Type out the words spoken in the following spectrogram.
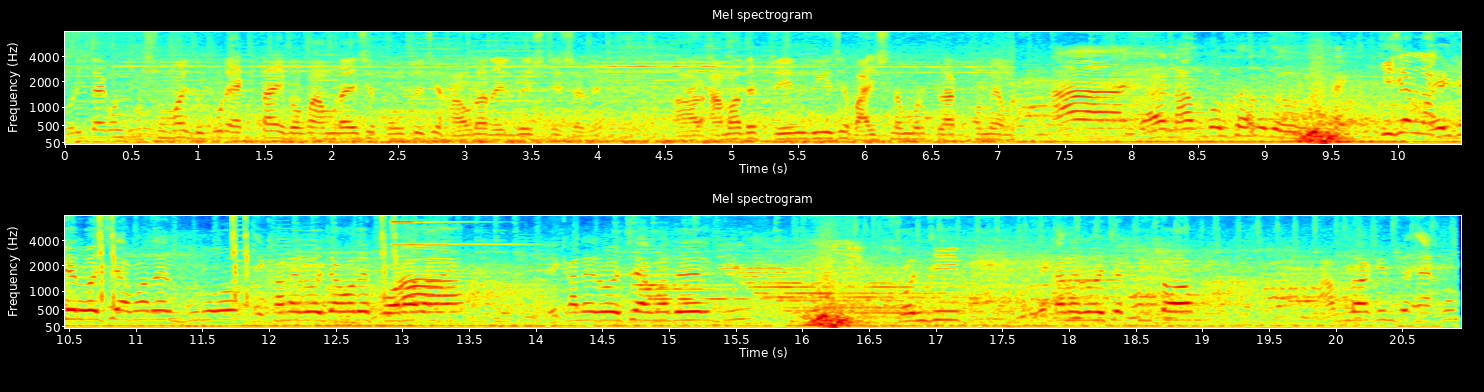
ঘড়িতে এখন ঠিক সময় দুপুর একটা এবং আমরা এসে পৌঁছেছি হাওড়া রেলওয়ে স্টেশনে। আর আমাদের ট্রেন দিয়েছে বাইশ নম্বর প্ল্যাটফর্মে আমরা হ্যাঁ, নাম বলতে হবে তো। এই যে রয়েছে আমাদের বুড়ো এখানে রয়েছে আমাদের পড়া এখানে রয়েছে আমাদের কি? সঞ্জীব। এখানে রয়েছে প্রীতম। আমরা কিন্তু এখন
